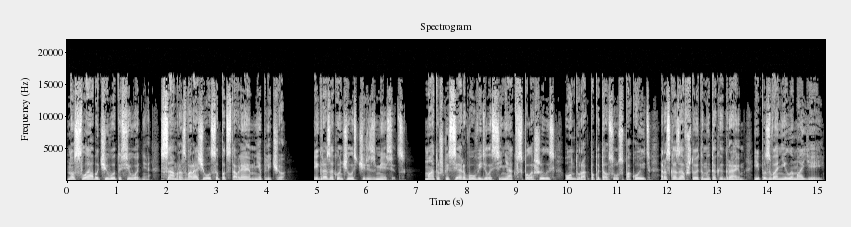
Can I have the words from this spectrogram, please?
но слабо чего-то сегодня, сам разворачивался, подставляя мне плечо. Игра закончилась через месяц. Матушка Серого увидела синяк, всполошилась, он, дурак, попытался успокоить, рассказав, что это мы так играем, и позвонила моей.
